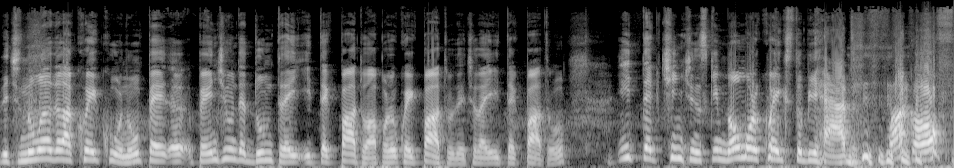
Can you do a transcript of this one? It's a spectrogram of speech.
deci numărul de la Quake 1, pe, uh, pe engine de Doom 3, ITEC 4, a apărut Quake 4, deci ăla e ITEC 4. ITEC 5 în schimb, no more Quakes to be had. Fuck off!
